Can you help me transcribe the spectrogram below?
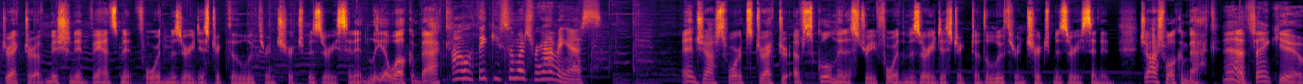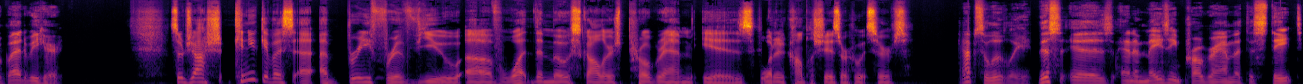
Director of Mission Advancement for the Missouri District of the Lutheran Church Missouri Synod. Leah, welcome back. Oh, thank you so much for having us and Josh Swartz, Director of School Ministry for the Missouri District of the Lutheran Church Missouri Synod. Josh, welcome back. Yeah, thank you. Glad to be here. So, Josh, can you give us a, a, brief review of what the MO Scholars program is, what it accomplishes, or who it serves? Absolutely. This is an amazing program that the state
